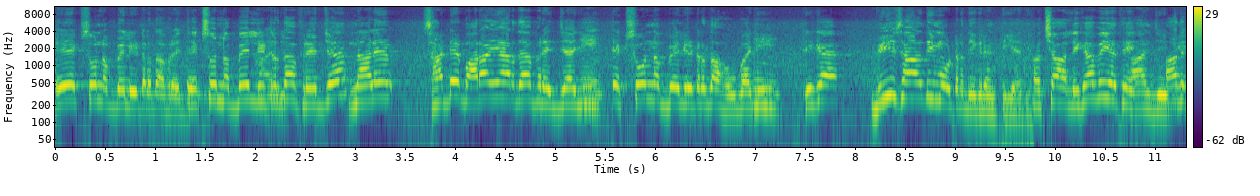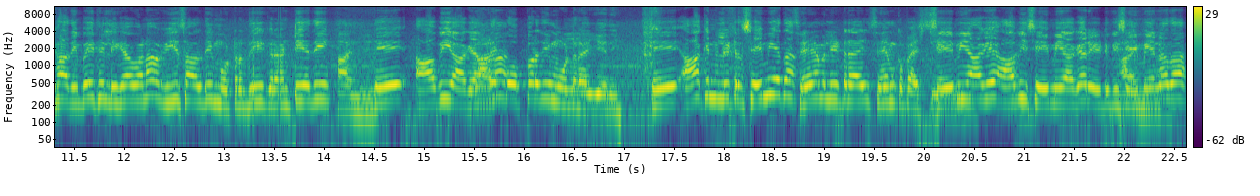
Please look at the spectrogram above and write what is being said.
ਇਹ 190 ਲੀਟਰ ਦਾ ਫ੍ਰਿਜ 190 ਲੀਟਰ ਦਾ ਫਰਿੱਜ ਨਾਲੇ 12500 ਦਾ ਫ੍ਰਿਜ ਹੈ ਜੀ। 190 ਲੀਟਰ ਦਾ ਹੋਊਗਾ ਜੀ। ਠੀਕ ਹੈ? 20 ਸਾਲ ਦੀ ਮੋਟਰ ਦੀ ਗਾਰੰਟੀ ਹੈ ਜੀ। ਅੱਛਾ ਲਿਖਿਆ ਬਈ ਇੱਥੇ? ਆ ਦਿਖਾ ਦੀ ਬਈ ਇੱਥੇ ਲਿਖਿਆ ਹੋਇਆ ਨਾ 20 ਸਾਲ ਦੀ ਮੋਟਰ ਦੀ ਗਾਰੰਟੀ ਇਹਦੀ ਹਾਂਜੀ। ਤੇ ਆ ਵੀ ਆ ਗਿਆ ਨਾਲੇ ਹਨਾ? ਕੋਪਰ ਦੀ ਮੋਟਰ ਹੈ ਜੀ ਇਹਦੀ। ਤੇ ਆ ਕਿੰਨੇ ਲੀਟਰ? ਸੇਮ ਹੀ ਹੈ ਤਾਂ? ਸੇਮ ਲੀਟਰ ਹੈ ਜੀ ਸੇਮ ਕਪੈਸਿਟੀ ਸੇਮ ਹੀ ਆ ਗਿਆ ਆ ਵੀ ਸੇਮ ਹੀ ਆ ਗਿਆ ਰੇਟ ਵੀ ਸੇਮ ਹੀ ਇਹਨਾਂ ਦਾ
